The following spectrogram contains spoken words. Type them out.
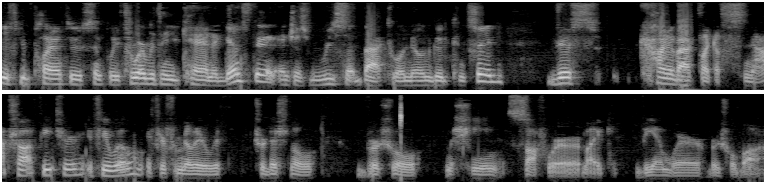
if you plan to simply throw everything you can against it and just reset back to a known good config, this kind of acts like a snapshot feature, if you will, if you're familiar with traditional virtual machine software like VMware, VirtualBox,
